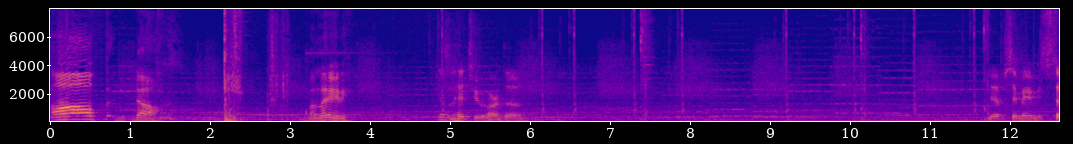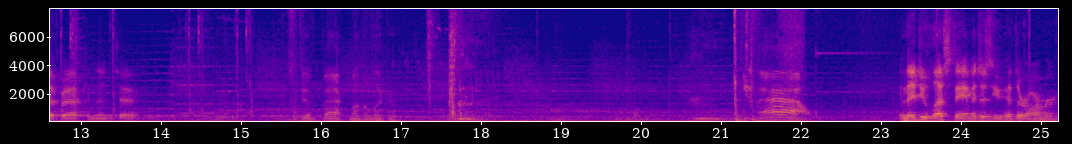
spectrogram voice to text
Oh, no. My lady. He doesn't hit too hard though. Yep, so maybe step back and then attack. Step back, mother liquor. Ow. And they do less damage as you hit their armor?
